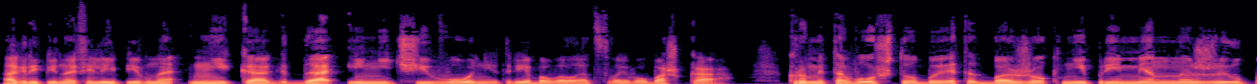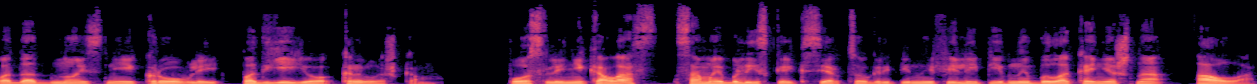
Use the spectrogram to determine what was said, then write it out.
Агриппина Филиппьевна никогда и ничего не требовала от своего башка, кроме того, чтобы этот божок непременно жил под одной с ней кровлей, под ее крылышком. После Николас, самой близкой к сердцу Агриппины Филиппьевны была, конечно, Алла.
